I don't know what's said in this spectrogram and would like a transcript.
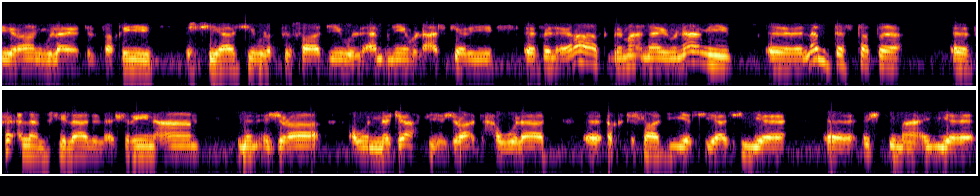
إيران ولاية الفقيه السياسي والاقتصادي والأمني والعسكري. في العراق بمعنى يونامي لم تستطع فعلا خلال العشرين عام من إجراء أو النجاح في إجراء تحولات اقتصادية سياسية اجتماعية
